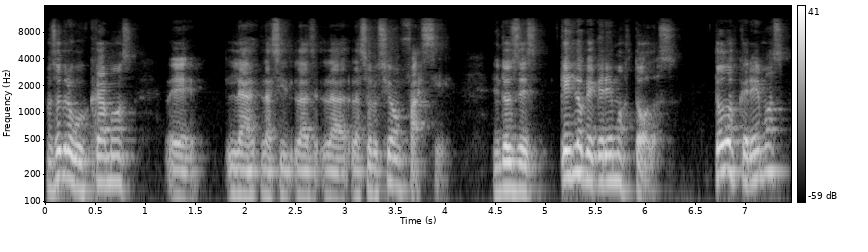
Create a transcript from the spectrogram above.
Nosotros buscamos eh, la, solución fácil. Entonces, ¿qué es lo que queremos todos? Todos queremos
